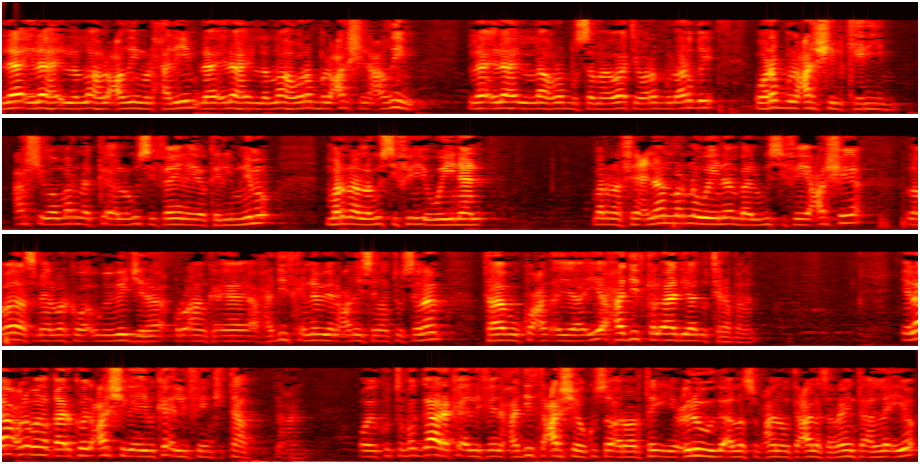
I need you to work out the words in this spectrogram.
laa ilaha ila allahu alcadiimu alxaliim laa ilaha ila allahu rabu alcarshi alcadiim laa ilaha ila allahu rabu asamaawaati warabu alardi warabu alcarshi alkariim. Carshigoo marna lagu sifeynayo kariimnimo marna lagu sifeeyo weynaan. Marna fiicnaan marna weynaan baa lagu sifeeyey carshiga labadaas meel marka waa ugaga jiraa qur'aanka ee xadiidka nabigana caleyhi isalaatu wasalaam. Taabuu ku cad ayaa iyo axaadiid kaloo aada iyo aada u tiro badan ilaa culamada qaarkood carshiga ayba ka alifeen kitaab. Nacam. Oo ay kutubo gaara ka alifeen axaadiidta carshiga ku soo aroortay iyo culuwiga alla subxaanahu watacaala sarreynta alle iyo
